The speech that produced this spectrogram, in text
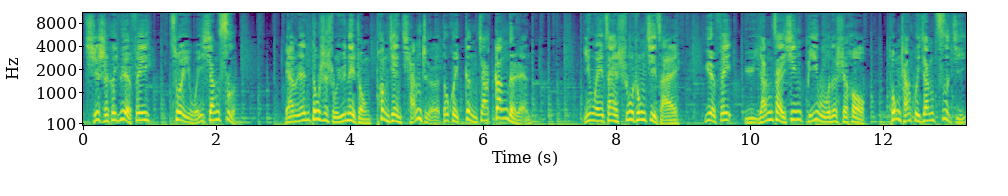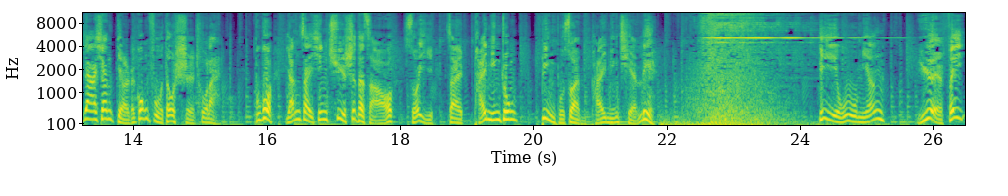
其实和岳飞最为相似，两人都是属于那种碰见强者都会更加刚的人，因为在书中记载。岳飞与杨再兴比武的时候，通常会将自己压箱底儿的功夫都使出来。不过杨再兴去世的早，所以在排名中并不算排名前列。第五名，岳飞，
